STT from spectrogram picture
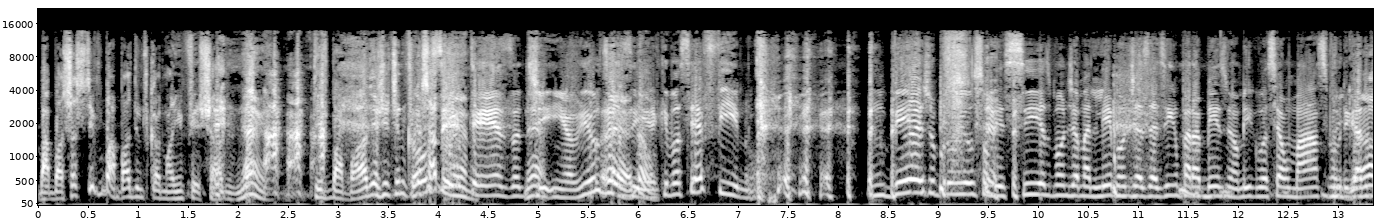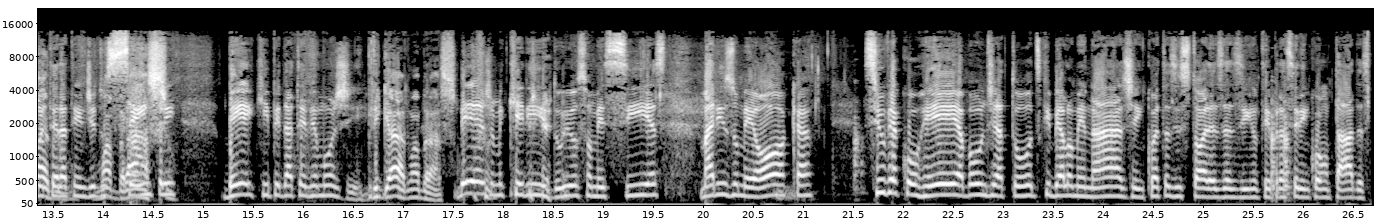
babado. Só se teve babado dentro do camarim fechado, né? teve babado e a gente não ficou Com sabendo. certeza né? tinha, viu, É, Zezinha? que você é fino. Um beijo pro Wilson Messias. Bom dia, Marilê. Bom dia, Zezinho. Parabéns, meu amigo. Você é o máximo. Obrigado, por Obrigado. ter atendido Um sempre bem a equipe da TV Mogi. Obrigado, um abraço. Beijo, meu querido Wilson Messias, Mariso Meoca, Silvia Correia, bom dia a todos, que bela homenagem, quantas histórias, Zezinho, tem para serem contadas.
